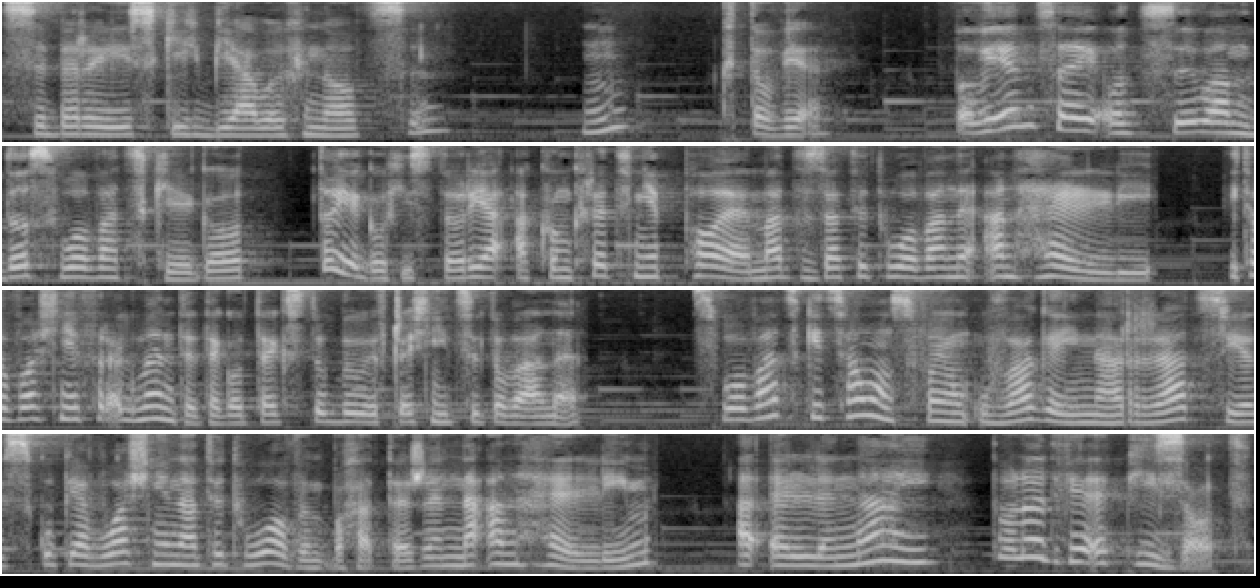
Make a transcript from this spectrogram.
syberyjskich białych nocy? Hmm? Kto wie? Po więcej odsyłam do Słowackiego. To jego historia, a konkretnie poemat zatytułowany Angelli. I to właśnie fragmenty tego tekstu były wcześniej cytowane. Słowacki całą swoją uwagę i narrację skupia właśnie na tytułowym bohaterze, na Angelim, a Ellenai to ledwie epizod.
